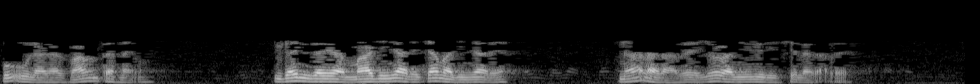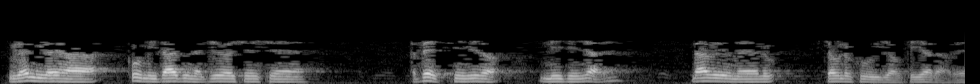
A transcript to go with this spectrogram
ပိုးအိုလာတာဘာမှတတ်နိုင်ဘူးလူတိုင်းလူတိုင်းကမာကျင်ကြတယ်ကြားမာကျင်ကြတယ်နားလာတာပဲယောဂမျိုးတွေဖြစ်လာတာပဲလူတိုင်းလူတိုင်းဟာကိုယ်မိသားစုနဲ့ပြောရှင်းရှင်းအသက်ရှင်ပြီးတော့နေကျင်ကြတယ်နားပေမယ်လို့ကျောင်းတစ်ခုရောက်တည်ရတာပဲ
